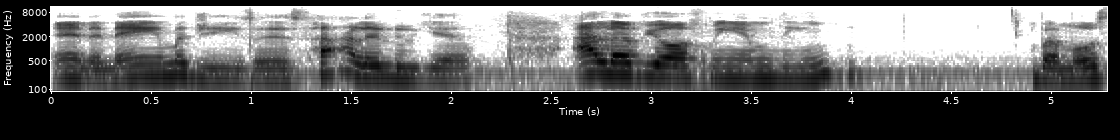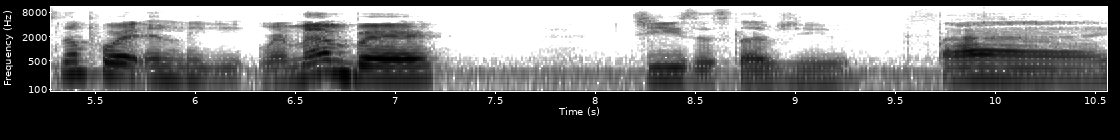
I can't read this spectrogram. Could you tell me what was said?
In the name of Jesus, hallelujah. I love y'all, family. But most importantly, remember, Jesus loves you. Bye.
